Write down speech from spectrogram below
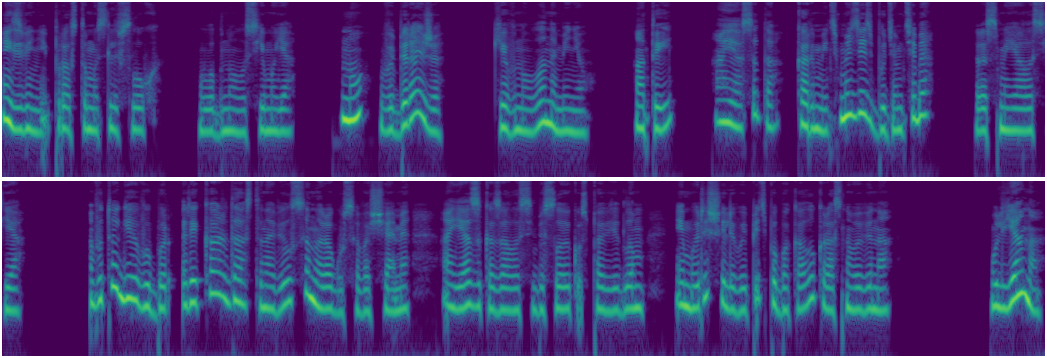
«Извини, просто мысли вслух», — улыбнулась ему я. «Ну, выбирай же», — кивнула на меню. «А ты?» «А я сыта. Кормить мы здесь будем тебя», — рассмеялась я. В итоге выбор Рикардо остановился на рагу с овощами, а я заказала себе слойку с повидлом, и мы решили выпить по бокалу красного вина. «Ульяна?»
